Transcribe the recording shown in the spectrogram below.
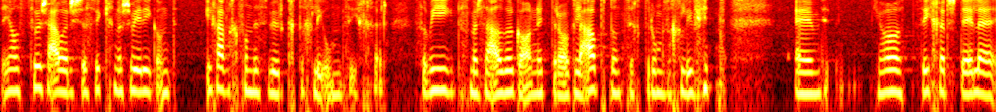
ja, als Zuschauer ist das wirklich noch schwierig und ich habe einfach gefunden, es wirkt ein bisschen unsicher. So wie, dass man selber gar nicht daran glaubt und sich darum so ein bisschen will, ähm, ja, sicherstellen,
